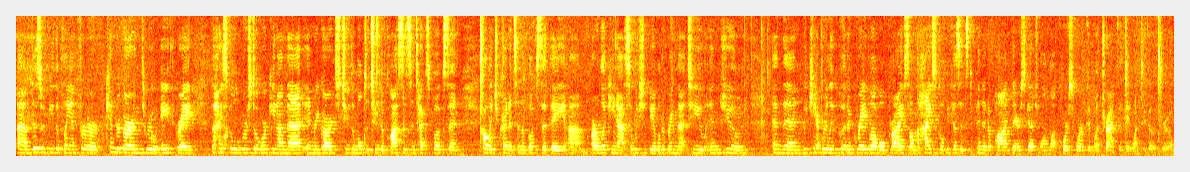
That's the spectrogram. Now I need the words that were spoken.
Um, This would be the plan for kindergarten through eighth grade. The high school, we're still working on that in regards to the multitude of classes and textbooks and college credits in the books that they um, are looking at. So we should be able to bring that to you in June. And then we can't really put a grade level price on the high school because it's dependent upon their schedule and what coursework and what track that they want to go through.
